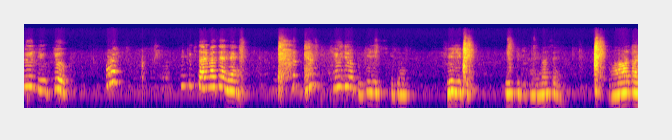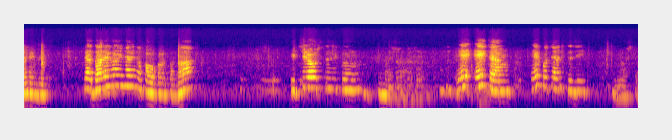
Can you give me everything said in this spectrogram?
99、あれ ?1 匹足りませんね。96、97、98、99。一匹足りません。ああ、大変です。じゃあ、誰がいないのかわかるかな？一郎羊くん、いました。ええ、A ちゃん、A 子ちゃん羊。いました。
